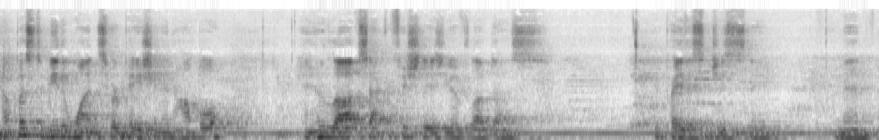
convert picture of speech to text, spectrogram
Help us to be the ones who are patient and humble and who love sacrificially as you have loved us. We pray this in Jesus' name. Amen.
